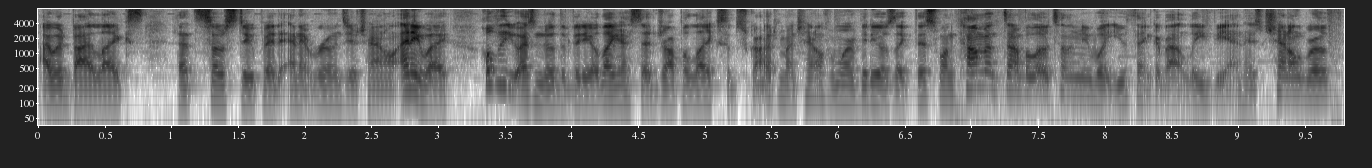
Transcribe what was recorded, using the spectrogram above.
I would buy likes. That's so stupid and it ruins your channel. Anyway hopefully you guys enjoyed the video. Like I said drop a like subscribe to my channel for more videos like this one. Comment down below telling me what you think about Leafy and his channel growth.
